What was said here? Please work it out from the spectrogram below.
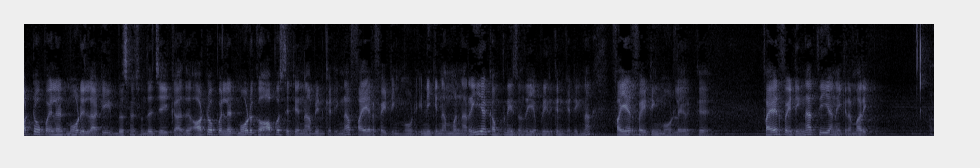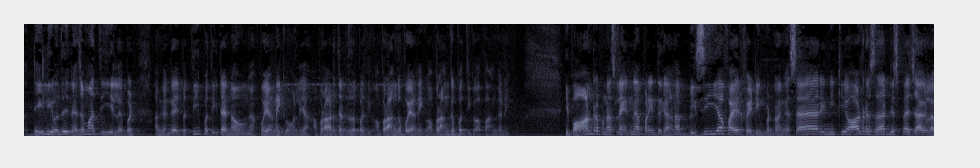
ஆட்டோ பைலட் மோடு இல்லாட்டி பிஸ்னஸ் வந்து ஜெயிக்காது. ஆட்டோ பைலட் மோடுக்கு ஆப்போசிட் என்ன அப்படின்னு கேட்டிங்கன்னா ஃபயர் ஃபைட்டிங் மோடு இன்றைக்கி நம்ம நிறைய கம்பெனிஸ் வந்து எப்படி இருக்குன்னு கேட்டிங்கன்னா ஃபயர் ஃபைட்டிங் மோடில் இருக்குது ஃபயர் ஃபைட்டிங்னா தீ அணைக்கிற மாதிரி. டெய்லி வந்து நிஜமாக தீ இல்லை பட் அங்கங்கே இப்போ தீ பற்றிக்கிட்டால் என்ன ஆகுங்க? போய் அணைக்கும் இல்லையா? அப்புறம் அடுத்த இடத்துல பற்றிக்கும் அப்புறம் அங்கே போய் அணைக்கும். அப்புறம் அங்கே பற்றிக்கும் அப்போ அங்கே அணைக்கும். இப்போ ஆண்டர்பனர்ஸ்லாம் என்ன பண்ணிட்டு இருக்காங்கன்னா பிஸியாக ஃபயர் ஃபைட்டிங் பண்ணுறாங்க சார் இன்னைக்கு ஆர்டர் சார் டிஸ்பேச் ஆகலை.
